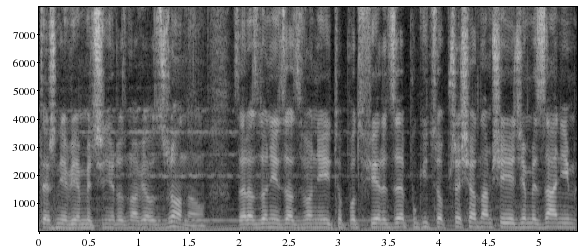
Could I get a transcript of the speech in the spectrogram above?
też nie wiemy, czy nie rozmawiał z żoną. Zaraz do niej zadzwonię i to potwierdzę. Póki co przesiadam się, jedziemy za nim,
